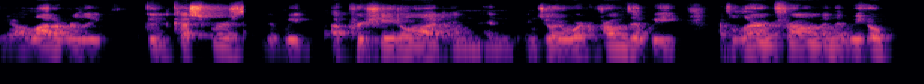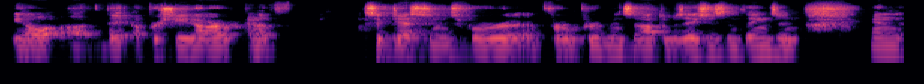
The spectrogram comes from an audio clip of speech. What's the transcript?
you know, a lot of really good customers that we appreciate a lot and, and enjoy working from that we have learned from and that we hope you know uh, they appreciate our kind of suggestions for uh, for improvements and optimizations and things. And and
